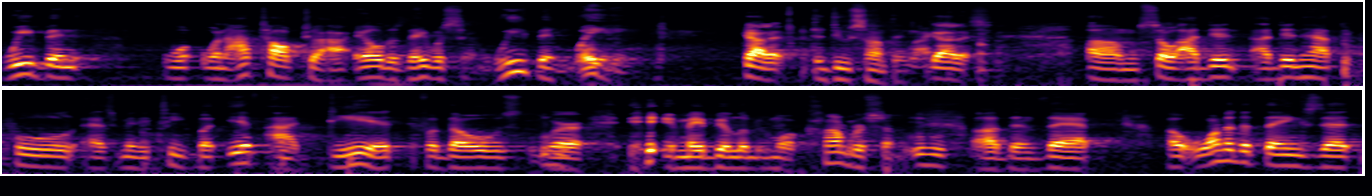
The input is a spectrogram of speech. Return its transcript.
We've been. wh- When I talked to our elders, they were saying we've been waiting Got it. to do something like Got it. Um, so I didn't I didn't have to pull as many teeth, but if I did, for those Mm-hmm. where it, may be a little bit more cumbersome uh, than that, uh, one of the things that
